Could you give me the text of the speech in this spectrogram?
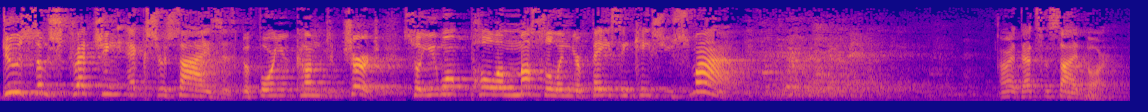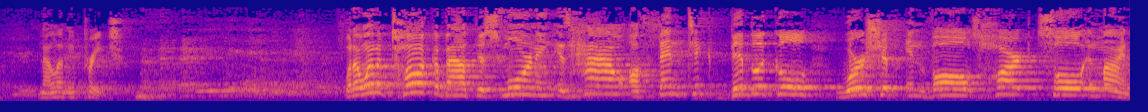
Do some stretching exercises before you come to church so you won't pull a muscle in your face in case you smile. Alright, that's the sidebar. Now let me preach. What I want to talk about this morning is how authentic biblical worship involves heart, soul, and mind.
